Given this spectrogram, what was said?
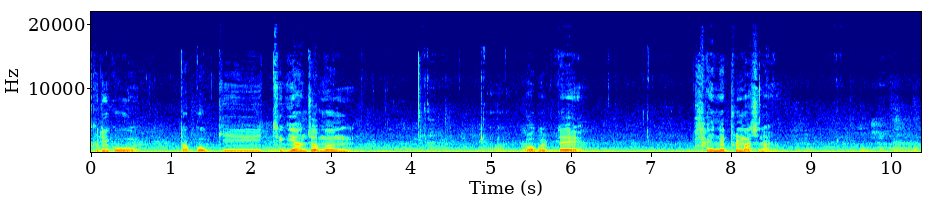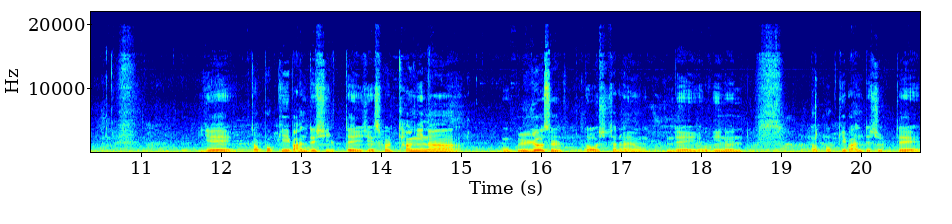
그리고 떡볶이 특이한 점은 어, 먹을 때 파인애플 맛이 나요. 이게 떡볶이 만드실 때 이제 설탕이나 뭐 물엿을 넣으시잖아요. 근데 여기는 떡볶이 만드실 때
